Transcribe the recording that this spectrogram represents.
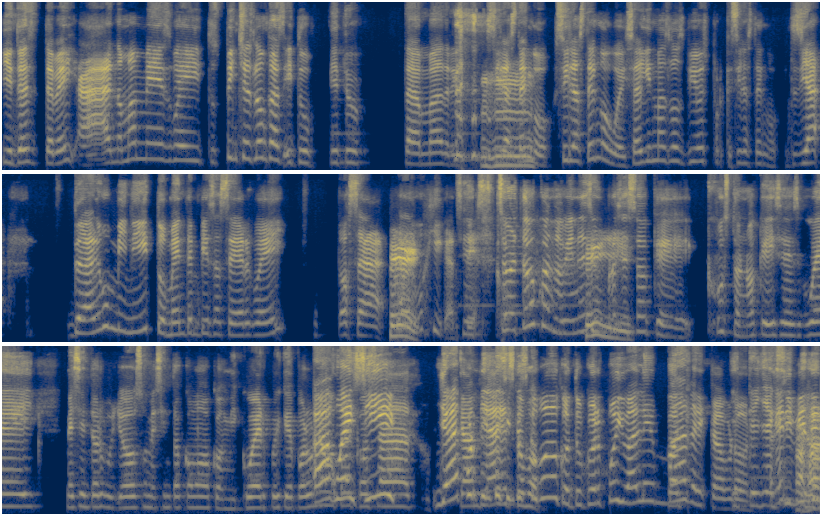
Y entonces te ve, y, ah, no mames, güey, tus pinches lonjas. Y tú, Y tú, ta madre, sí las tengo, sí las tengo, güey. Si alguien más los vio es porque sí las tengo. Entonces ya, de algo mini, tu mente empieza a ser, güey, o sea, Sí. algo sí, gigantesco. sobre todo cuando vienes de un proceso que, justo, ¿no? Que dices, güey, me siento orgulloso, me siento cómodo con mi cuerpo y que por una Ah, otra güey, sí. Ya cambia, te es sientes como, cómodo con tu cuerpo y vale madre, y cabrón. que lleguen y que lo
